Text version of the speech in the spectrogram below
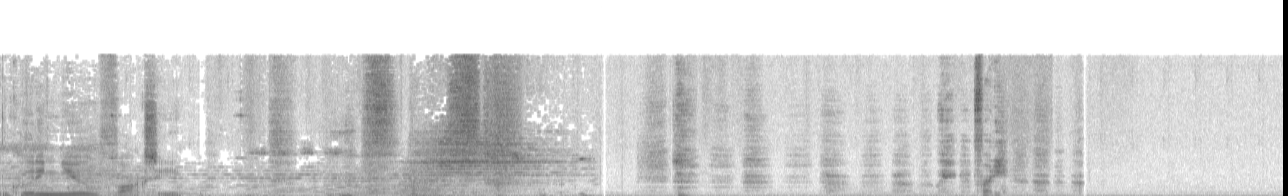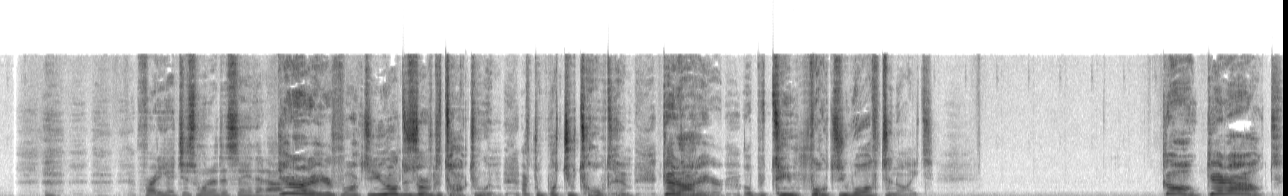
Including you, Foxy. Wait, Freddy. Freddy, I just wanted to say that I- Get out of here, Foxy. You don't deserve to talk to him after what you told him. Get out of here. I hope your team votes you off tonight. Go, get out.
